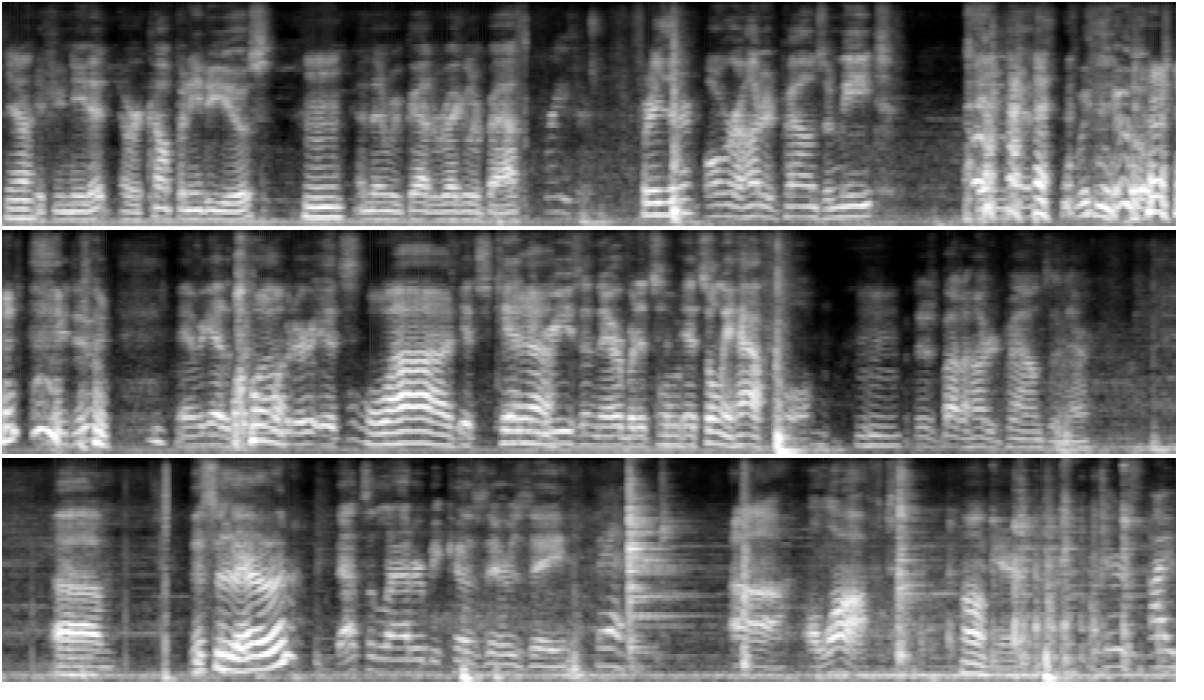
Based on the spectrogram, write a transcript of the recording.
Yeah. if you need it, or a company to use. hmm And then we've got a regular bath. Freezer. Freezer. over 100 pounds of meat. And uh, we do. We do. And we got a thermometer. It's wow. it's 10 Yeah. degrees in there, but it's Oh. it's only half full. hmm But there's about 100 pounds in there. Um, This this is a, leather. that's a ladder because there's a Bed. uh, a loft Oh. here. There's I.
